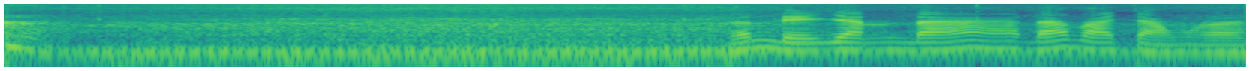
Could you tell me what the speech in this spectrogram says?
đến địa danh đá đá ba chồng rồi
